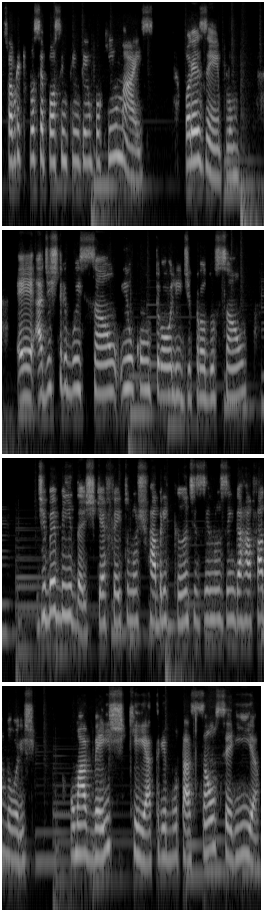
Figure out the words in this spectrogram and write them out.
só para que você possa entender um pouquinho mais. Por exemplo, é, a distribuição e o controle de produção de bebidas, que é feito nos fabricantes e nos engarrafadores, uma vez que a tributação seria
